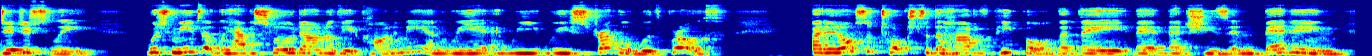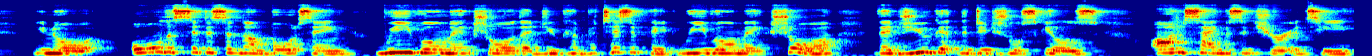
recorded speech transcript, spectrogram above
digitally, which means that we have a slowdown of the economy and we, we, we struggle with growth. But it also talks to the heart of people that they, that she's embedding, you know, all the citizens on board saying, we will make sure that you can participate. We will make sure that you get the digital skills on cybersecurity,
